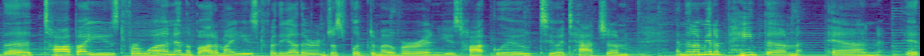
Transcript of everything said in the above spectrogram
the top I used for one and the bottom I used for the other and just flipped them over and used hot glue to attach them. And then I'm going to paint them and it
